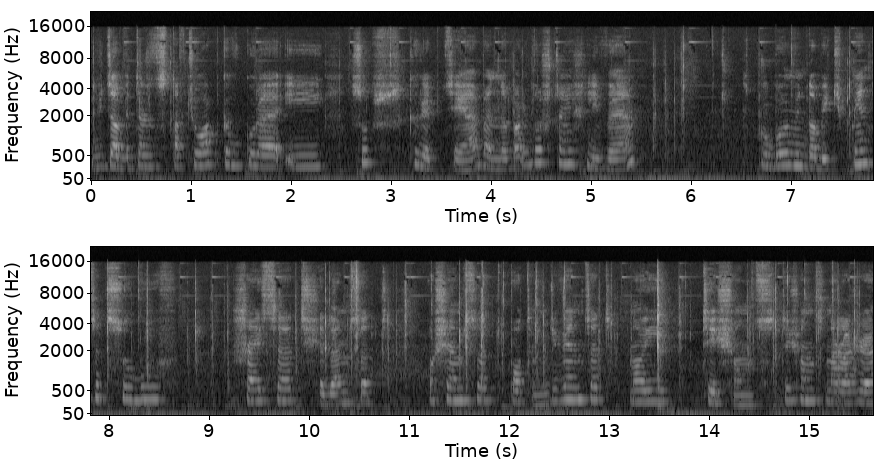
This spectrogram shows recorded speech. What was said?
Widzowie, też zostawcie łapkę w górę i subskrypcję. Będę bardzo szczęśliwy. Spróbujmy dobić 500 subów, 600, 700, 800, potem 900, no i 1000. 1000 na razie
